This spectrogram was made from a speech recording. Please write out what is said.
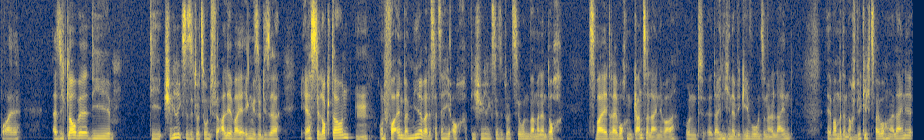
Boah, also ich glaube, die, die schwierigste Situation für alle war ja irgendwie so dieser erste Lockdown. Mhm. Und vor allem bei mir war das tatsächlich auch die schwierigste Situation, weil man dann doch zwei, drei Wochen ganz alleine war. Und äh, da ich nicht in der WG wohne, sondern allein, äh, waren wir dann auch wirklich zwei Wochen alleine.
